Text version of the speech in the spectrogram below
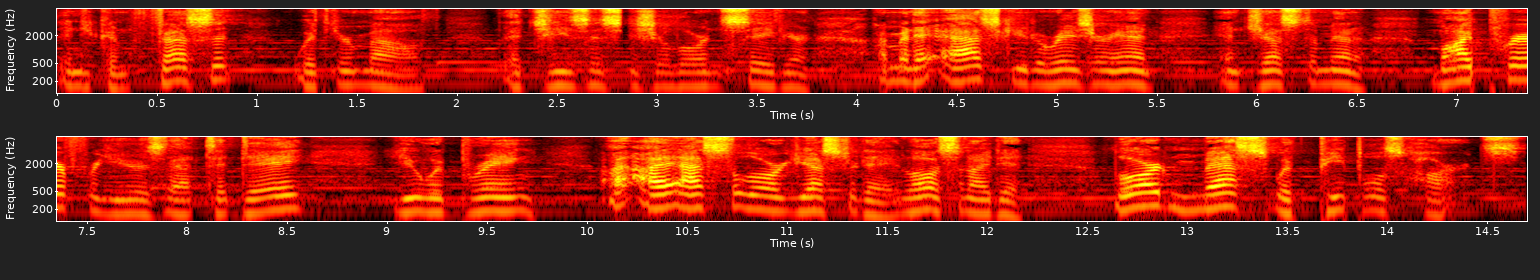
then you confess it with your mouth that Jesus is your Lord and Savior. I'm going to ask you to raise your hand in just a minute. My prayer for you is that today you would bring, I, I asked the Lord yesterday, Lois and I did, Lord, mess with people's hearts.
